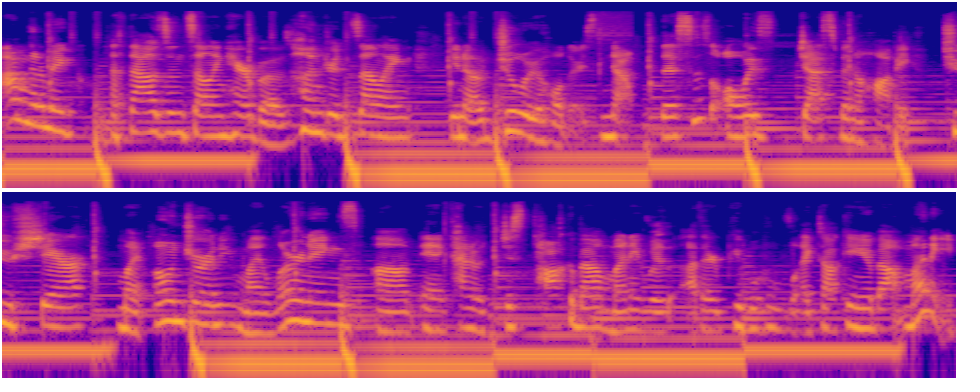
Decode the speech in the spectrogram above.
I'm gonna make a thousand selling hair bows, hundred selling, you know, jewelry holders. No, this has always just been a hobby to share my own journey, my learnings, um, and kind of just talk about money with other people who like talking about money.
